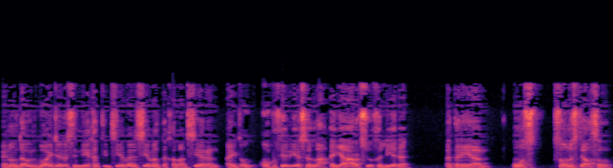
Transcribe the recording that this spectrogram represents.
En onthou Voyager is in 1977 gelanseer en hy het on, ongeveer eers 'n jaar of so gelede dat hy um, ons sonnestelsel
